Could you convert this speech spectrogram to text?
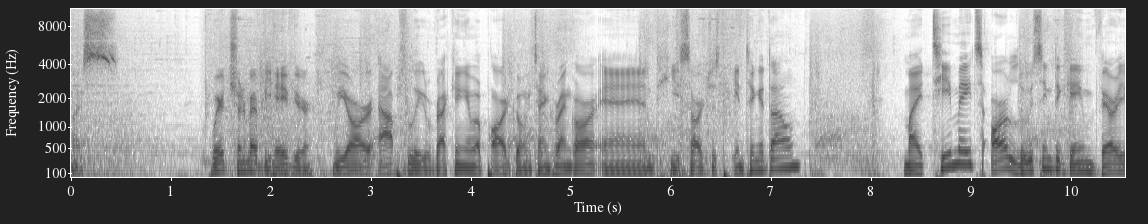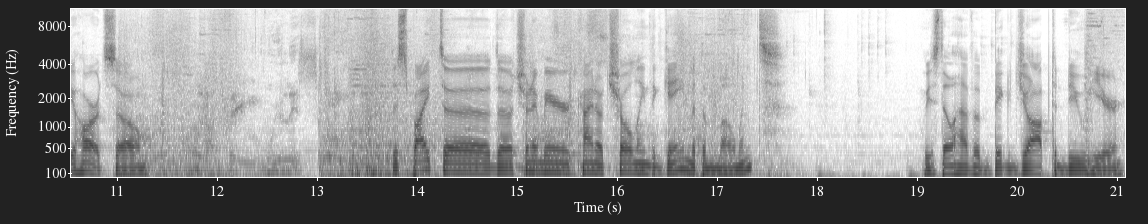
Nice. Weird Tryndamere behavior. We are absolutely wrecking him apart going tank Rengar and he starts just inting it down. My teammates are losing the game very hard, so... Despite uh, the Tryndamere kind of trolling the game at the moment, we still have a big job to do here.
